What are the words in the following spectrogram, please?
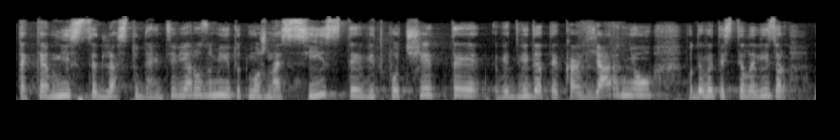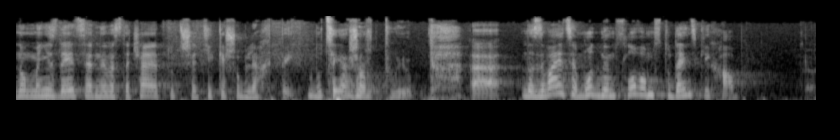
таке місце для студентів. Я розумію, тут можна сісти, відпочити, відвідати кав'ярню, подивитись телевізор. Ну, мені здається, не вистачає тут ще тільки, щоб лягти. Ну, це я жартую. Е, називається модним словом студентський хаб. Так.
